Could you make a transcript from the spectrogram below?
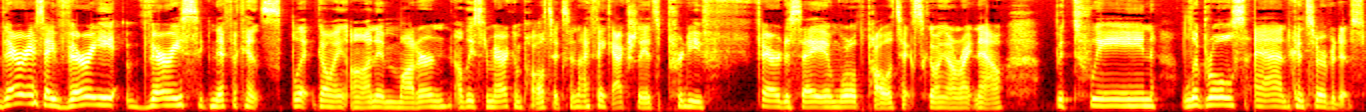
There is a very, very significant split going on in modern, at least American politics. And I think actually it's pretty fair to say in world politics going on right now between liberals and conservatives.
